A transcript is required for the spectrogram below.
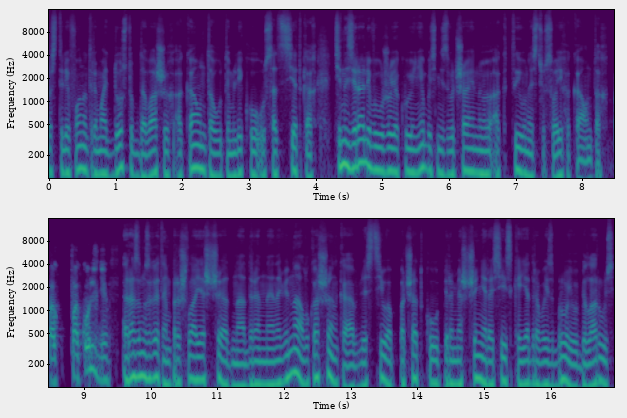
праз телефон атрымаць доступ да ваших аккаунтаў у тым ліку у соцсетках. Ці назіралі вы ўжо якую-небудзь незвычайную актыўнасць у сваіх аккаунтах. Пакуль не разам з гэтым прыйшла яшчэ одна дрэнная навіна. Лукашенко абвясціла пачатку перамяшчэння расійскай ядравай зброі ў Беларусь.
